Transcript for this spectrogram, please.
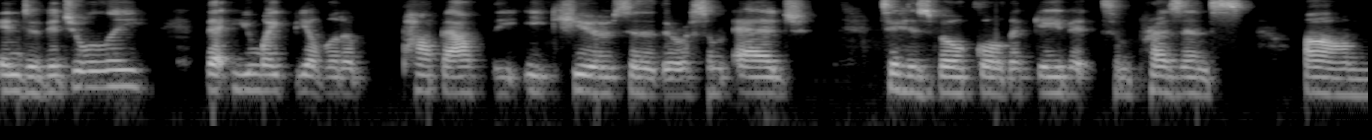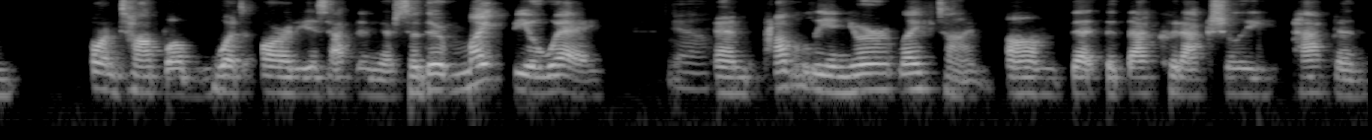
individually that you might be able to pop out the eq so that there was some edge to his vocal that gave it some presence um, on top of what already is happening there. So there might be a way yeah. and probably in your lifetime um, that that that could actually happen.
